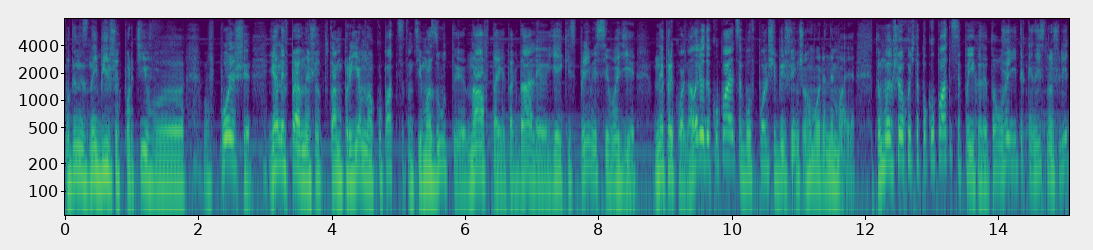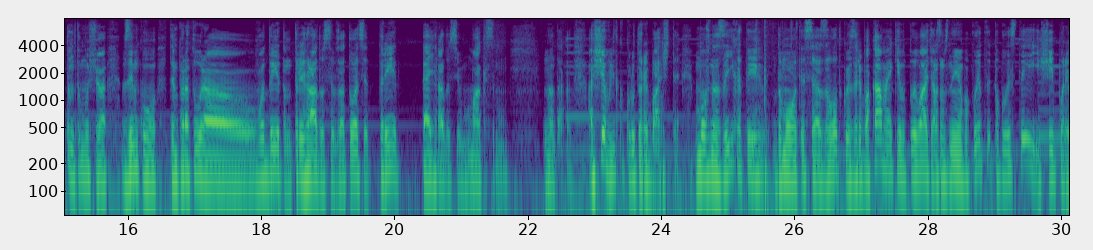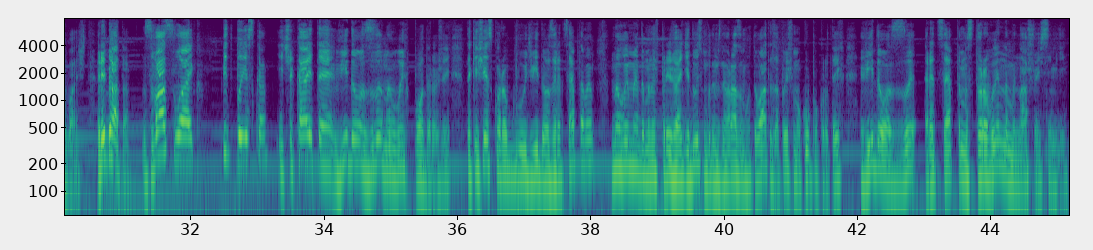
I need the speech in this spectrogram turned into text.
один із найбільших портів е, в Польщі. Я не впевнений, що там приємно купатися, там ці мазути, нафта і так далі. Є якісь примісі в воді. Не прикольно. Але люди купаються, бо в Польщі більше іншого моря немає. Тому, якщо ви хочете покупатися, поїхати, то вже їдьте, звісно ж, літом, тому що взимку температура води там 3 градуси в затоці, 3-5 градусів максимум. Ну так от. А ще влітку круто рибачити. Можна заїхати, домовитися з лодкою з рибаками, які випливають, разом з ними поплити, поплисти і ще й порибачити. Ребята, з вас лайк. Підписка і чекайте відео з нових подорожей. Так і ще скоро будуть відео з рецептами новими. До мене ж приїжджає дідусь. Ми будемо з ним разом готувати. Запишемо купу крутих відео з рецептами старовинними нашої сім'ї.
